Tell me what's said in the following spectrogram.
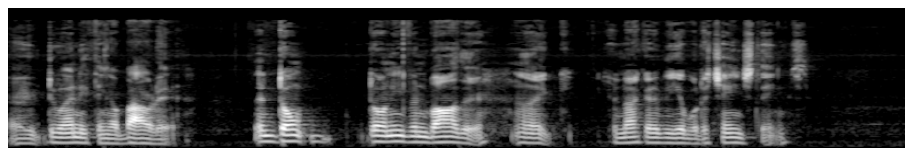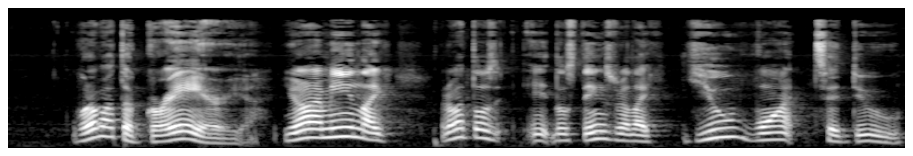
or do anything about it, then don't don't even bother. Like you're not going to be able to change things. What about the gray area? You know what I mean? Like what about those eh, those things where like you want to do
